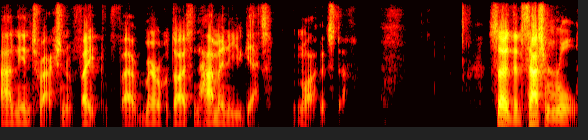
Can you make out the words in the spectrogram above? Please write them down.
and the interaction of fate, uh, miracle dice, and how many you get, and all that good stuff. So the detachment rule.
